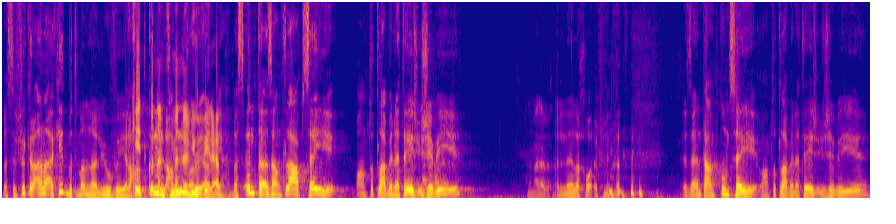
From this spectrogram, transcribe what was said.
بس الفكرة أنا أكيد بتمنى اليوفي يلعب أكيد، كلنا نتمنى اليوفي يلعب. بس أنت إذا عم تلعب سيء وعم تطلع بنتائج ايجابيه أنا ما لعبت. قلنا لك وقف نكت. إذا أنت عم تكون سيء وعم تطلع بنتائج إيجابية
